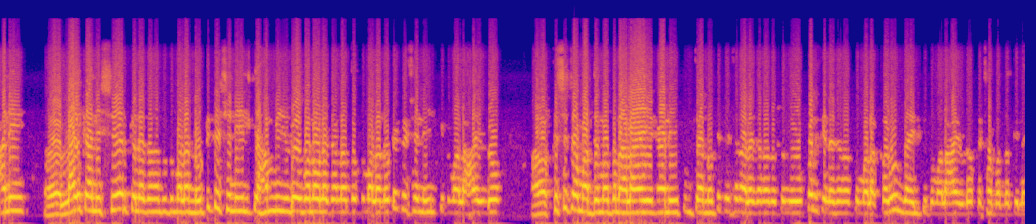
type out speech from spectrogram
आणि लाईक आणि शेअर केल्याच्यानंतर तुम्हाला नोटिफिकेशन येईल की हा मी व्हिडिओ बनवल्याच्या नंतर तुम्हाला नोटिफिकेशन येईल की तुम्हाला हा व्हिडिओ कशाच्या माध्यमातून आला आहे आणि तुमच्या नोटिफिकेशन आल्याच्यानंतर तुम्ही ओपन केल्याच्यानंतर तुम्हाला कळून जाईल की तुम्हाला हा व्हिडिओ कशा पद्धतीने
